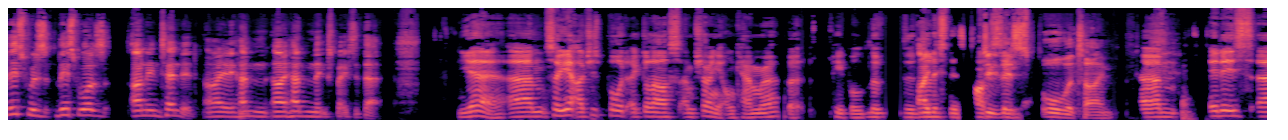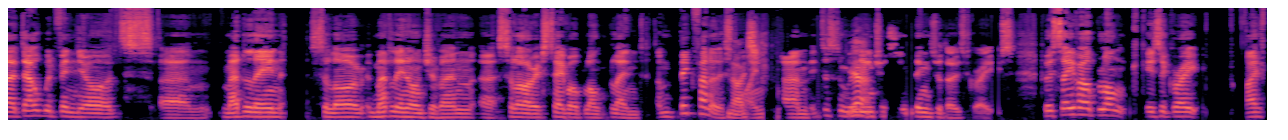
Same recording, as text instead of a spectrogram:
this was this was unintended. I hadn't I hadn't expected that. Yeah. Um, so yeah, I've just poured a glass. I'm showing it on camera, but people, the, the, the I listeners can't Do this all the time. Um, it is uh, Dalwood Vineyards, um, Madeleine, Solar, Madeleine Angevine, uh, Solaris Seyval Blanc blend. I'm a big fan of this Nice. wine. Um, it does some really Yeah. interesting things with those grapes. But Seyval Blanc is a grape I,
